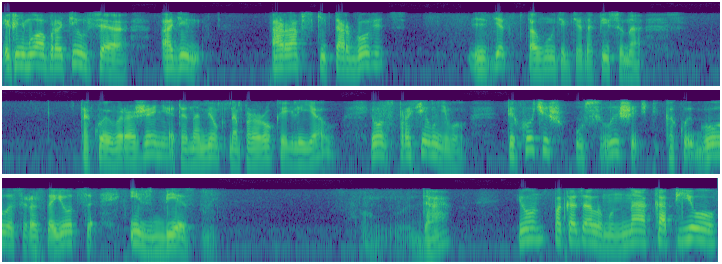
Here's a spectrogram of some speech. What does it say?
и к нему обратился один арабский торговец – Везде в Талмуде, где написано такое выражение, это намек на пророка Ильяу. И он спросил у него, ты хочешь услышать, какой голос раздается из бездны? Да. И он показал ему, на копье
